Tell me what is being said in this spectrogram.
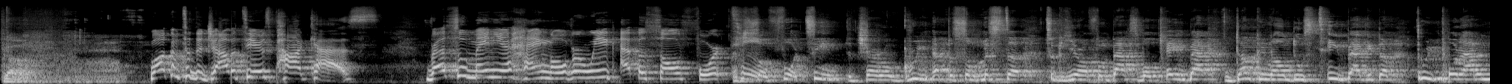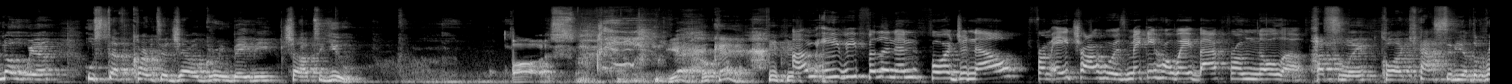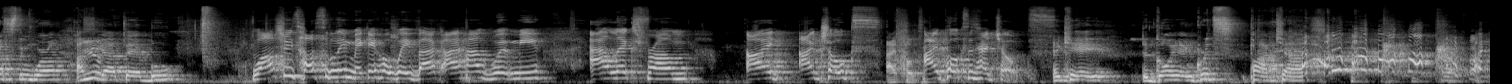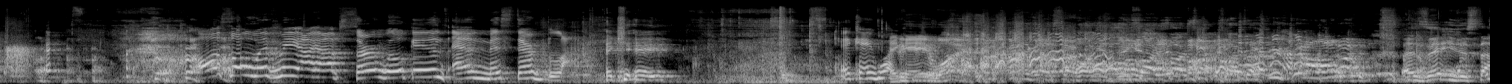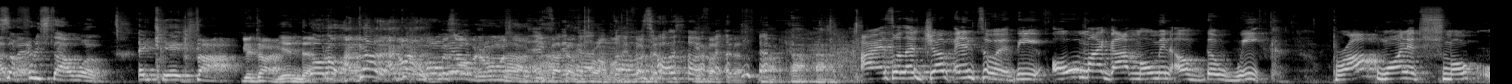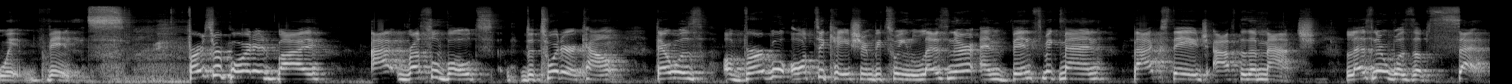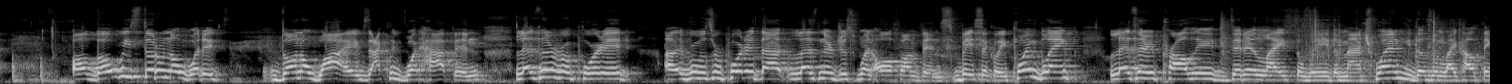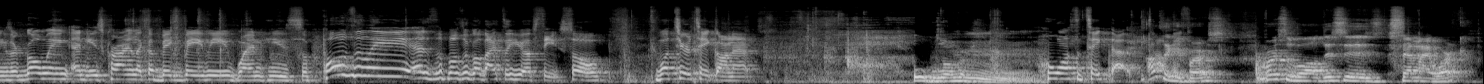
Go. Welcome to the Jobber Tears podcast. WrestleMania Hangover Week, episode 14. Episode 14, the Gerald Green episode. Mister took a year off from basketball, came back, dunking on dudes, teabagging them, three pointer out of nowhere. Who's Steph Curry to Gerald Green, baby? Shout out to you. Pause. Yeah, okay. I'm Evie filling in for Janelle from HR who is making her way back from NOLA. Hustling, called Cassidy of the wrestling world. I see you out there, boo. While she's hustling, making her way back, I have with me Alex from I I chokes. I poked. I pokes and head chokes. AKA the Goya and Grits podcast. Also with me, I have Sir Wilkins and Mr. Black. AKA. AKA what? AKA what? Oh, sorry, sorry, sorry, sorry, sorry. That's it. You just stopped It's a there? freestyle one. AKA. Stop. You're done. You're done. No, no, I got it, I No, the got it. moment's over. The moment's over. You fucked up the promo. You fucked it up. You fucked it up. Ah, ah, ah. All right, so let's jump into it. The oh my god moment of the week. Brock wanted smoke with Vince. First reported by at WrestleVotes, the Twitter account, there was a verbal altercation between Lesnar and Vince McMahon backstage after the match. Lesnar was upset. Although we still don't know what it, don't know why exactly what happened. Lesnar reported, uh, it was reported that Lesnar just went off on Vince. Basically, point blank, Lesnar probably didn't like the way the match went. He doesn't like how things are going, and he's crying like a big baby when he's supposedly is supposed to go back to UFC. So, what's your take on it? Ooh, on? Who wants to take that? I'll take it first. First of all, this is semi work.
